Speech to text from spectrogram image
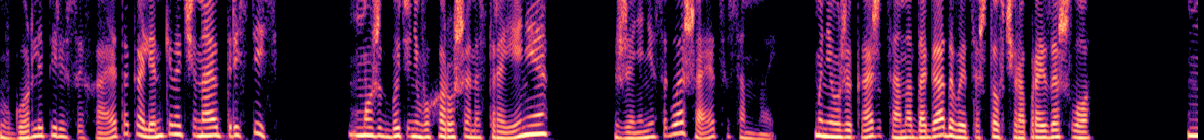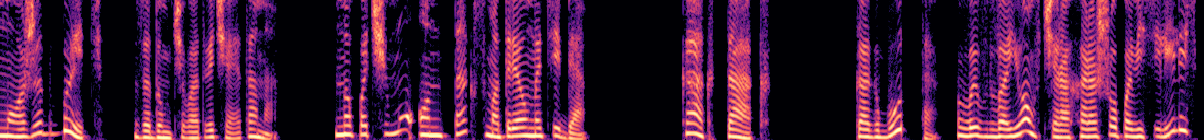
в горле пересыхает, а коленки начинают трястись. Может быть, у него хорошее настроение? Женя не соглашается со мной. Мне уже кажется, она догадывается, что вчера произошло. «Может быть», — задумчиво отвечает она. «Но почему он так смотрел на тебя?» «Как так?» «Как будто вы вдвоем вчера хорошо повеселились,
